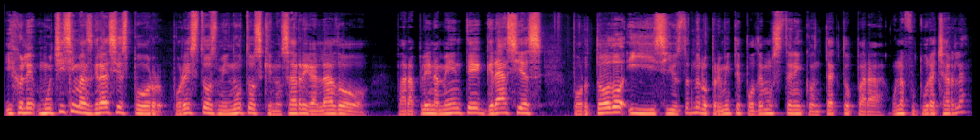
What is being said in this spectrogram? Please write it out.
híjole, muchísimas gracias por, por estos minutos que nos ha regalado para plenamente. Gracias por todo y si usted me lo permite, podemos estar en contacto para una futura charla.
